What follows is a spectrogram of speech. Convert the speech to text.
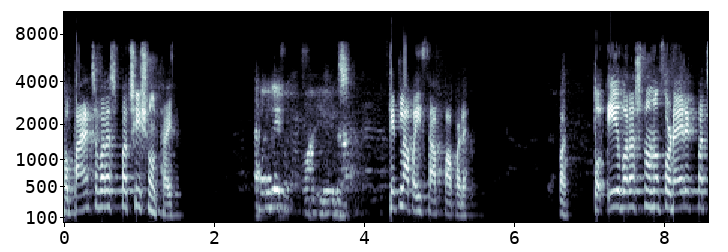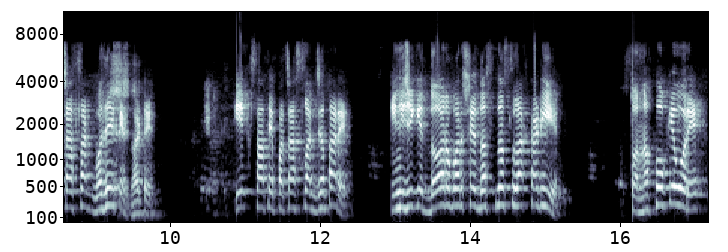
તો પાંચ વર્ષ પછી શું થાય? કેટલા પૈસા આપવા પડે? તો એ વર્ષનો નફો ડાયરેક્ટ પચાસ લાખ વધે કે ઘટે? એક સાથે પચાસ લાખ જતા રહે. એની જગ્યાએ દર વર્ષે દસ દસ લાખ કાઢીએ. તો નફો કેવો રે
